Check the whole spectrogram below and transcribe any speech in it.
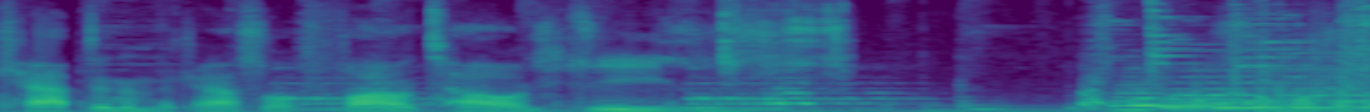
Captain in the Castle of Fire Towers. Jesus. So much of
